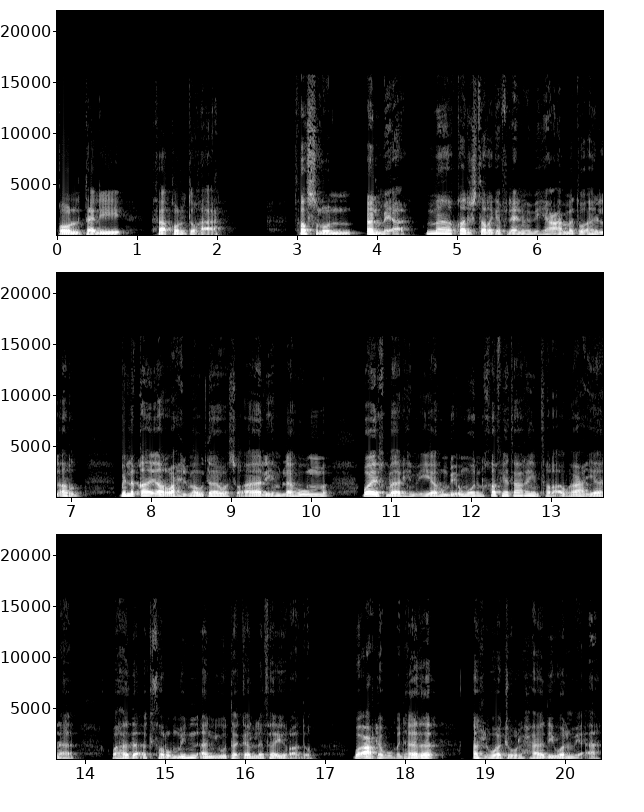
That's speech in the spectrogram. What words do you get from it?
قلت لي فقلتها. فصل المئة. ما قد اشترك في العلم به عامة أهل الأرض من لقاء أرواح الموتى وسؤالهم لهم وإخبارهم إياهم بأمور خافية عليهم فرأوها عيانا وهذا أكثر من أن يتكلف إراده. وأعجب من هذا الوجه الحادي والمئة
